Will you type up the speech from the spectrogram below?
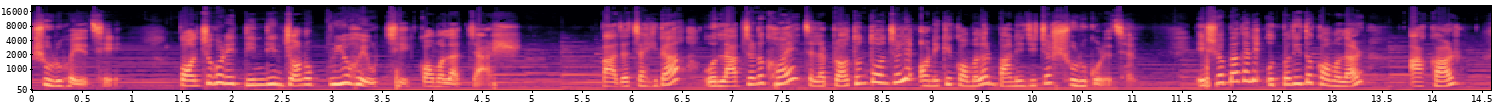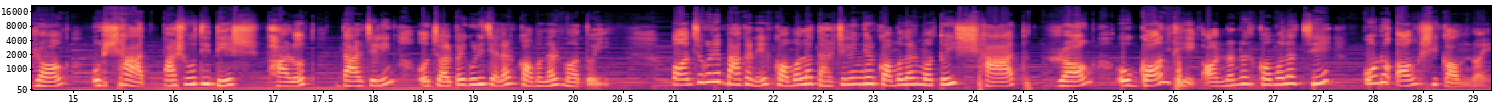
শুরু হয়েছে। পঞ্চগড়ে দিন দিন জনপ্রিয় হয়ে উঠছে কমলার চাষ। বাজার চাহিদা ও লাভজনক হয় জেলার প্রত্যন্ত অঞ্চলে অনেকে কমলার বাণিজ্য চাষ শুরু করেছেন। এসব বাগানে উৎপাদিত কমলার আকার, রং ও স্বাদ পার্শ্ববর্তী দেশ, ভারত, দার্জিলিং ও জলপাইগুড়ি জেলার কমলার মতোই। পঞ্চগড়ের বাগানের কমলা দার্জিলিংয়ের কমলার মতোই স্বাদ, রং ও গন্ধে অন্যান্য কমলার চেয়ে কোনো অংশে কম নয়।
